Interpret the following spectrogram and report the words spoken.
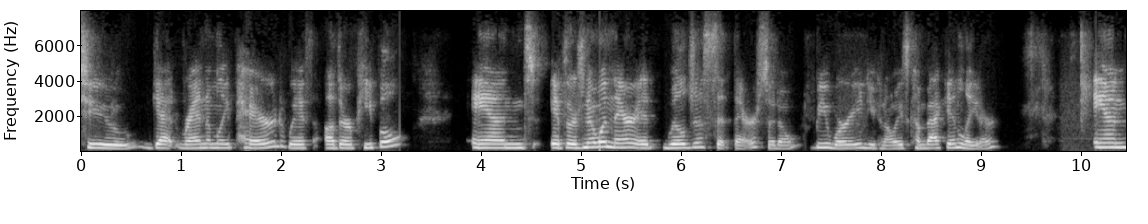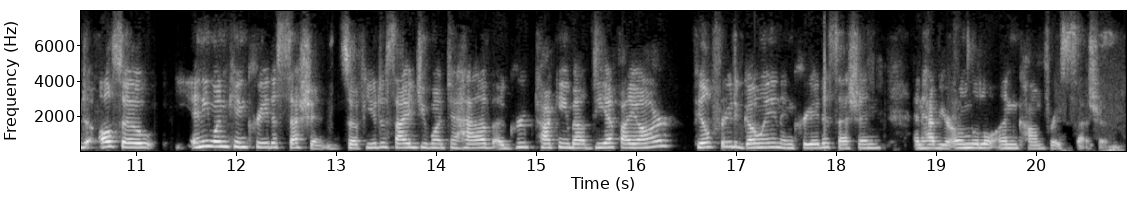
to get randomly paired with other people. And if there's no one there, it will just sit there. So don't be worried. You can always come back in later. And also, anyone can create a session. So if you decide you want to have a group talking about DFIR, feel free to go in and create a session and have your own little unconference session.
